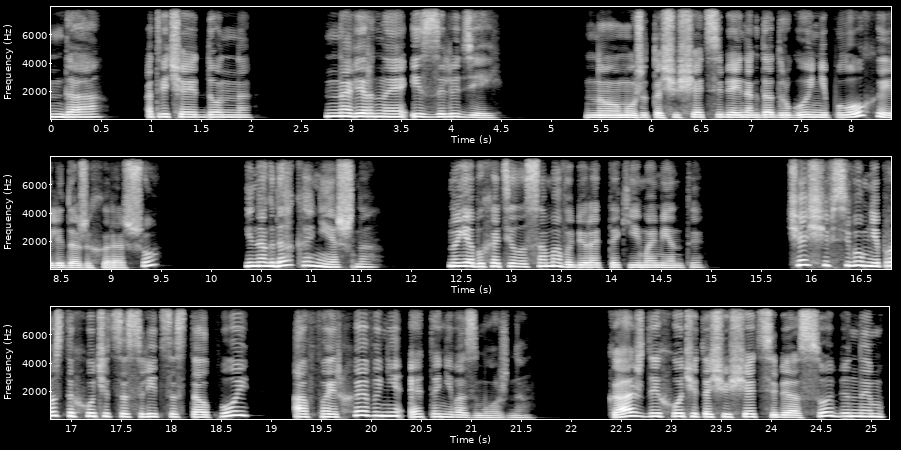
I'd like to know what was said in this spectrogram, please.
Да, отвечает Донна. Наверное, из-за людей. Но может ощущать себя иногда другой неплохо или даже хорошо? Иногда, конечно. Но я бы хотела сама выбирать такие моменты. Чаще всего мне просто хочется слиться с толпой, а в Файрхевене это невозможно. Каждый хочет ощущать себя особенным,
